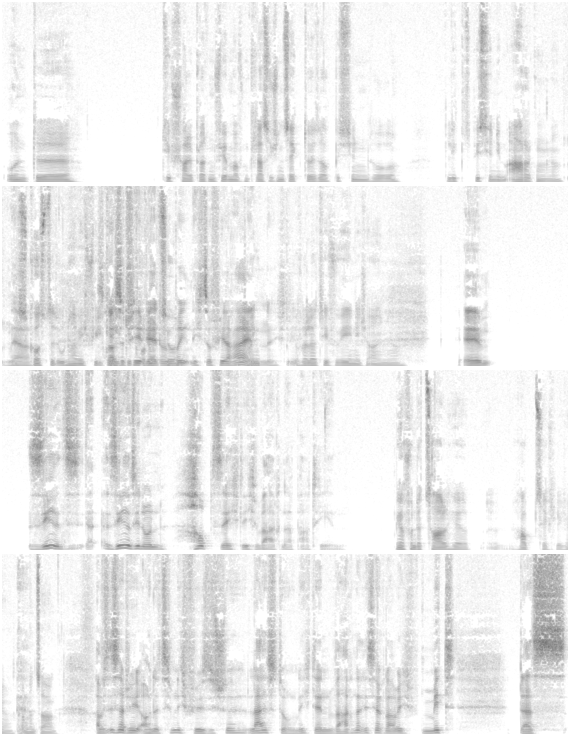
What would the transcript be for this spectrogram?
und äh, die Schallplattenfirma auf dem klassischen Sektor ist auch ein bisschen so, liegt ein bisschen im Argen. Ne? Ja. Das kostet unheimlich viel das Geld. kostet viel Geld und bringt nicht so viel rein. Nicht? Relativ wenig ein, ja. Ähm, singen, Sie, singen Sie nun hauptsächlich Wagner-Partien? Ja, von der Zahl her äh, hauptsächlich, ja, kann ja. man sagen. Aber es ist natürlich auch eine ziemlich physische Leistung, nicht? Denn Wagner ist ja, glaube ich, mit das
